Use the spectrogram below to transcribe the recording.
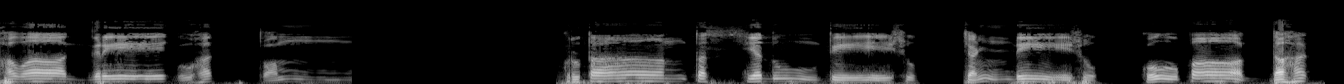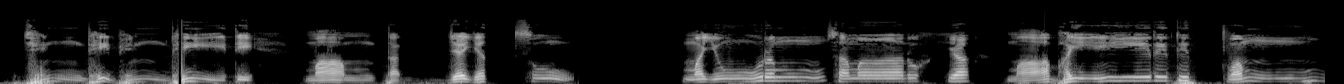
भवाग्रे गुह त्वम्। कृतान्तस्य दूतेषु चण्डेषु कोपाद्दहच्छिन्धिभिन्धीति माम् तर्जयत्सु मयूरम् समारुह्य मा भैरिति त्वम्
